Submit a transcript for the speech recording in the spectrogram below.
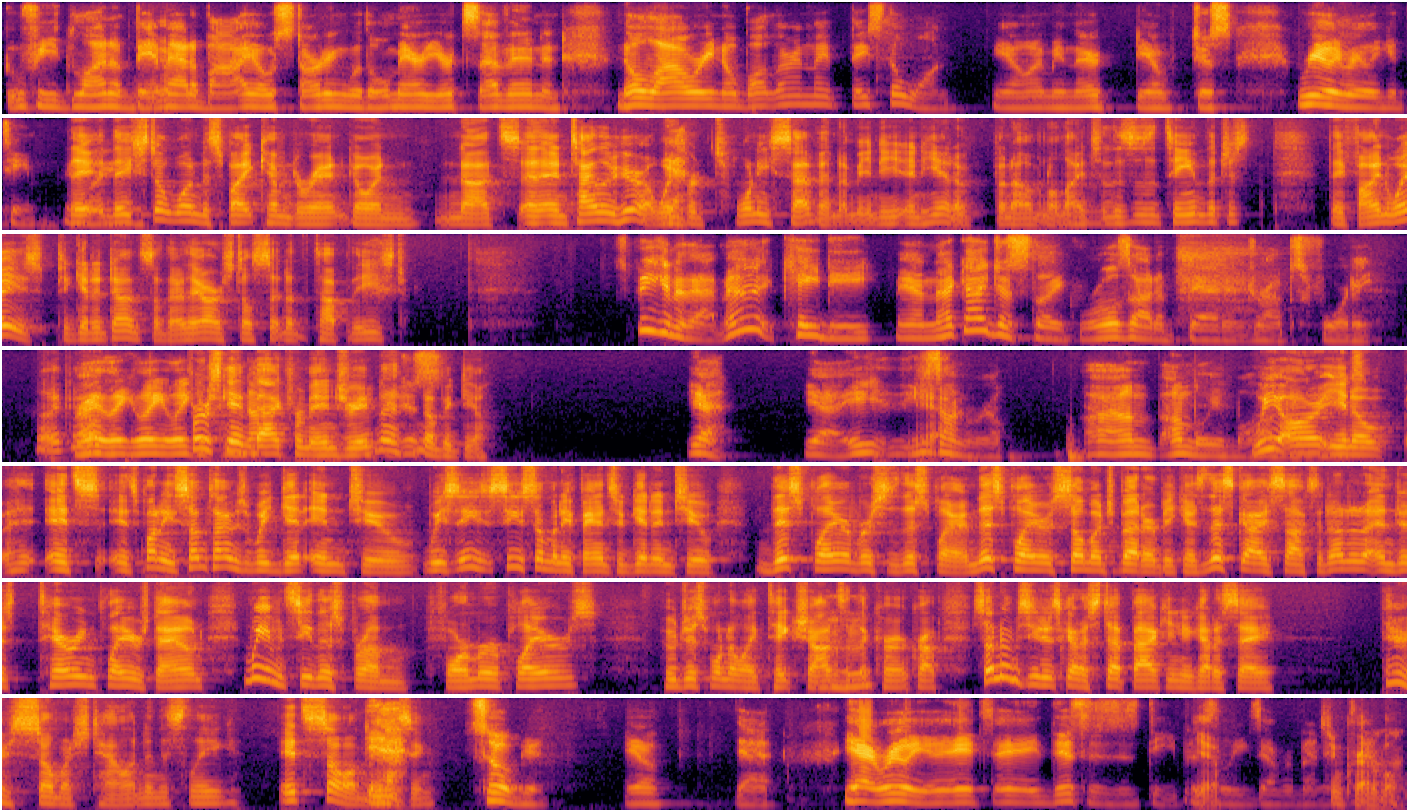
goofy lineup, Bam yep. Adebayo starting with Omer Yurtseven and no Lowry, no Butler, and they they still won. You know, I mean, they're you know just really really good team. They they still won despite Kevin Durant going nuts, and, and Tyler Herro went yeah. for twenty seven. I mean, he and he had a phenomenal night. So mm-hmm. this is a team that just they find ways to get it done. So there they are, still sitting at the top of the East. Speaking of that, man, KD, man, that guy just like rolls out of bed and drops forty. Like, right, oh, like, like, like first game back from injury, just, no big deal. Yeah, yeah, he, he's yeah. unreal. Um, unbelievable. We are, you know, it's it's funny. Sometimes we get into we see see so many fans who get into this player versus this player, and this player is so much better because this guy sucks, and, and just tearing players down. We even see this from former players who just want to like take shots mm-hmm. at the mm-hmm. current crop. Sometimes you just got to step back and you got to say, there is so much talent in this league. It's so amazing. Yeah, so good. Yeah, yeah, yeah. Really, it's a, this is as deep as yeah. the league's ever been. It's incredible.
